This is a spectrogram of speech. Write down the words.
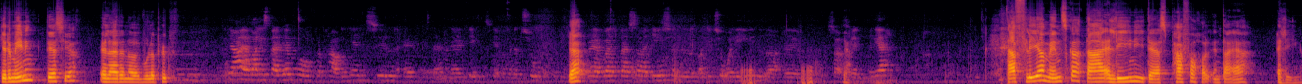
Giver det mening, det jeg siger? Eller er det noget vullepyg? Ja, jeg er bare lige svært her på at drage det hen til, at hvis der man er i et ægteskab, og man er to, fordi Ja. hvad, hvad, hvad så er ensomhed og de to aleneheder? Øh, så, Ja. Men, men ja, Der er flere mennesker, der er alene i deres parforhold, end der er alene.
